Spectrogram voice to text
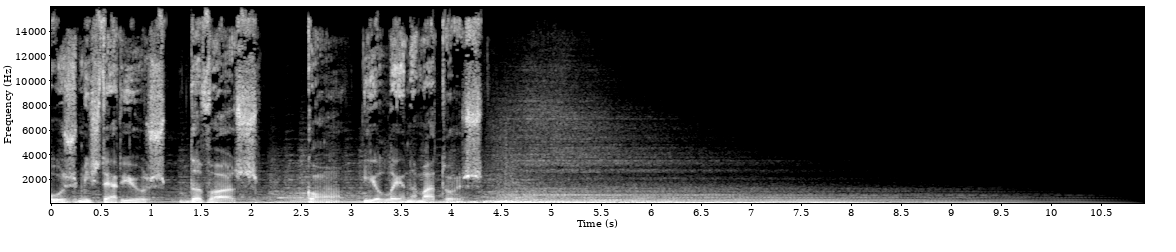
Os Mistérios da Voz, com Helena Matos.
